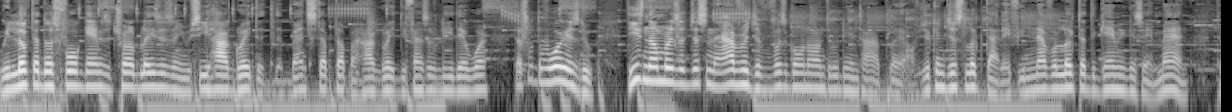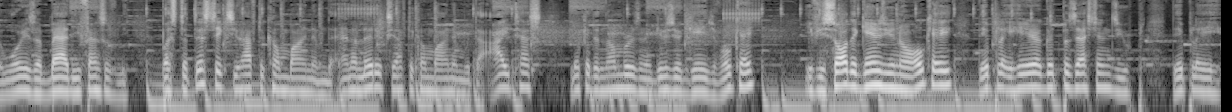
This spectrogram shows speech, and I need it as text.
We looked at those four games, the Trailblazers, and you see how great the, the, bench stepped up and how great defensively they were. That's what the Warriors do. These numbers are just an average of what's going on through the entire playoffs. You can just look at it. If you never looked at the game, you can say, man, the Warriors are bad defensively. But statistics, you have to combine them. The analytics, you have to combine them with the eye test. Look at the numbers, and it gives you a gauge of, okay, if you saw the games, you know, okay, they play here, good possessions. You, they play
